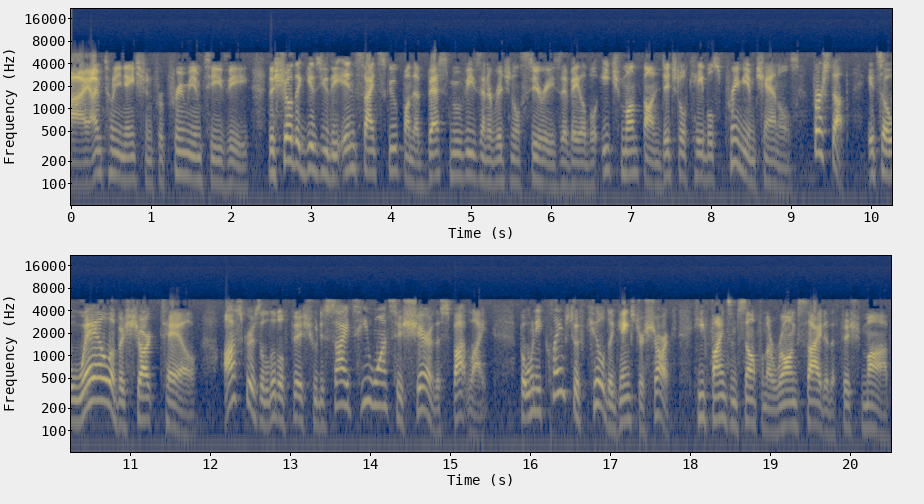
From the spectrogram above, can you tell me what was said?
Hi, I'm Tony Nation for Premium TV, the show that gives you the inside scoop on the best movies and original series available each month on digital cable's premium channels. First up, it's a whale of a shark tale. Oscar is a little fish who decides he wants his share of the spotlight. But when he claims to have killed a gangster shark, he finds himself on the wrong side of the fish mob.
